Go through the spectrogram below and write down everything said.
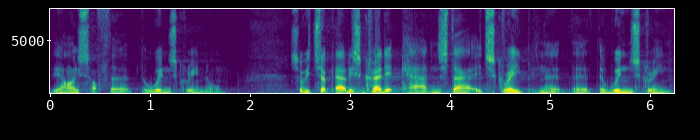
the ice off the, the windscreen? So he took out his credit card and started scraping the, the, the windscreen.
